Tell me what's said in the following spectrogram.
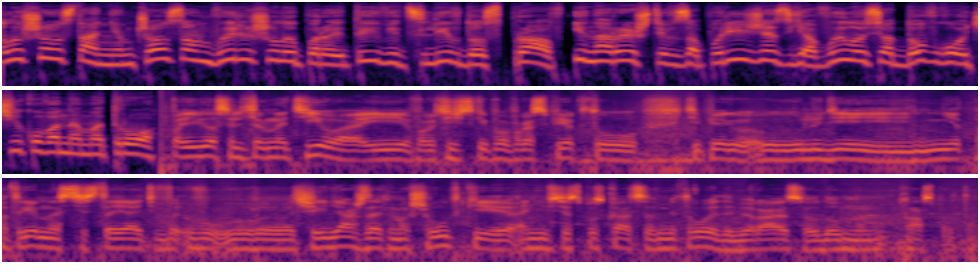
Лише останнім часом вирішили перейти від слів до справ. І нарешті в Запоріжжі з'явилося довгоочікуване метро. Появилась альтернатива, и практически по проспекту теперь у людей нет потребности стоять в, в- в очередях, ждать маршрутки. Они все спускаются в метро и добираются удобным транспортом.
